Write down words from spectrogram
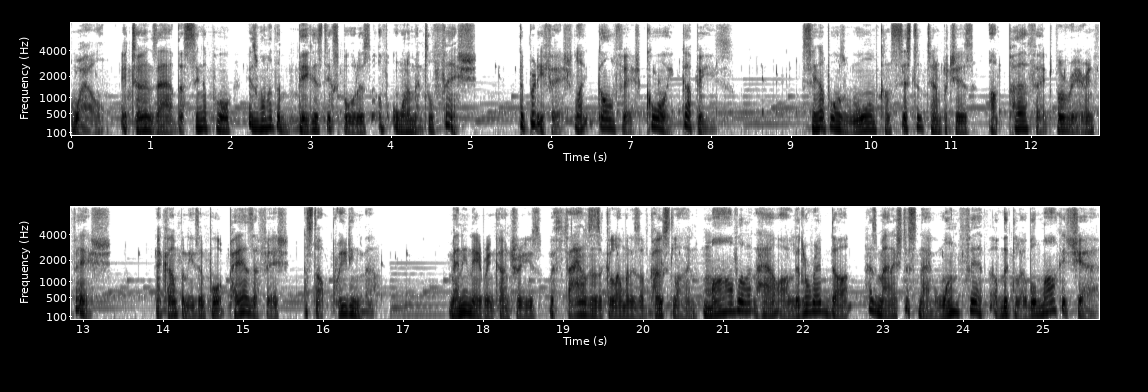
Well, it turns out that Singapore is one of the biggest exporters of ornamental fish. The pretty fish like goldfish, koi, guppies. Singapore's warm, consistent temperatures are perfect for rearing fish, and companies import pairs of fish and start breeding them. Many neighboring countries, with thousands of kilometers of coastline, marvel at how our little red dot has managed to snag one fifth of the global market share.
